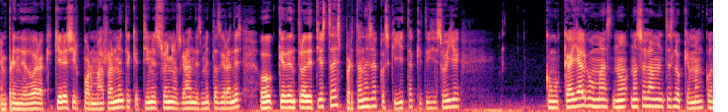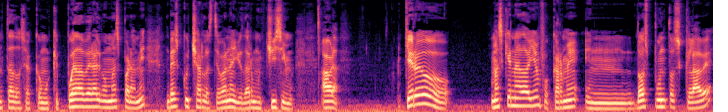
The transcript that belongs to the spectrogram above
emprendedora que quieres ir por más, realmente que tienes sueños grandes, metas grandes, o que dentro de ti está despertando esa cosquillita que tú dices, oye, como que hay algo más, no, no solamente es lo que me han contado, o sea, como que pueda haber algo más para mí, ve a escucharlos, te van a ayudar muchísimo. Ahora, quiero más que nada hoy enfocarme en dos puntos clave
